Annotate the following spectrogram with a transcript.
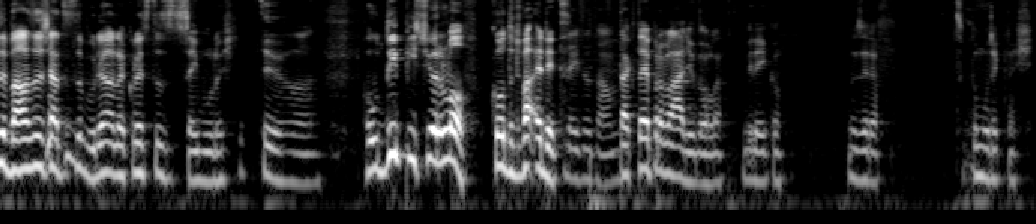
Se bál začát, co to bude, ale nakonec to sejmul ještě. Ty vole. How deep is your love? Kód 2 edit. Dej to tam. Tak to je pro Vláďu tohle, videjko. Zvědav. Co k tomu řekneš?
